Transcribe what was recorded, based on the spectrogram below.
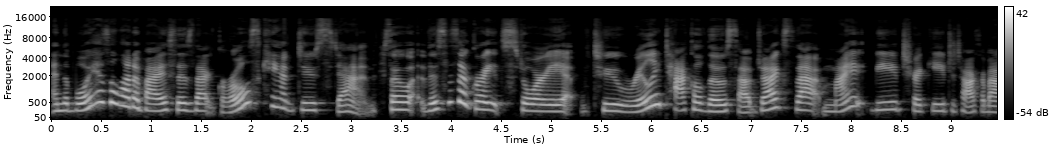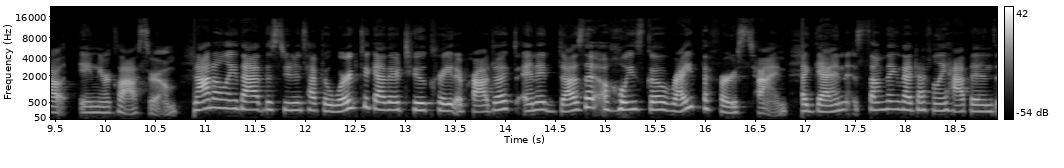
and the boy has a lot of biases that girls can't do STEM. So, this is a great story to really tackle those subjects that might be tricky to talk about in your classroom. Not only that, the students have to work together to create a project, and it doesn't always go right the first time. Again, something that definitely happens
